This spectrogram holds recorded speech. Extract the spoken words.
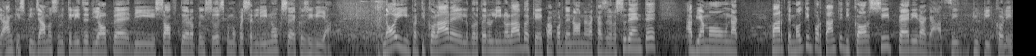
anche spingiamo sull'utilizzo di, op- di software open source come può essere Linux e così via. Noi in particolare il laboratorio Linolab che è qua a Pordenone nella casa dello studente abbiamo una parte molto importante di corsi per i ragazzi più piccoli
